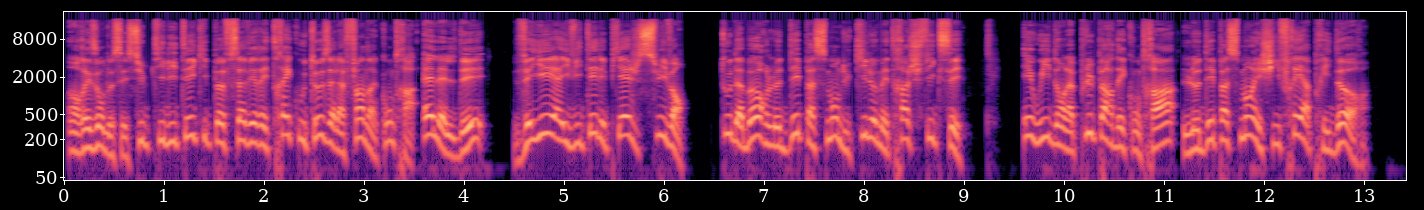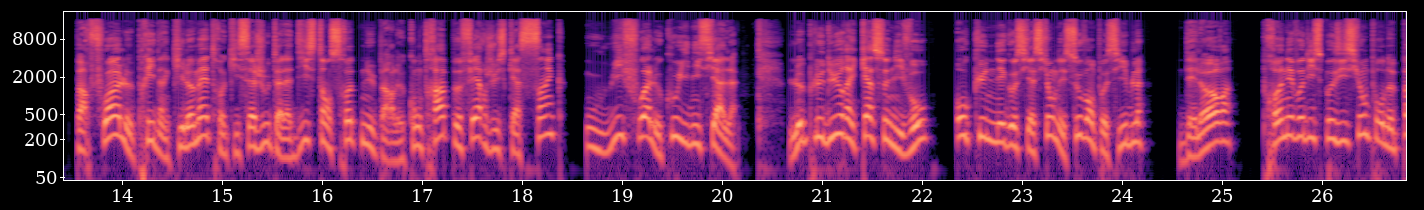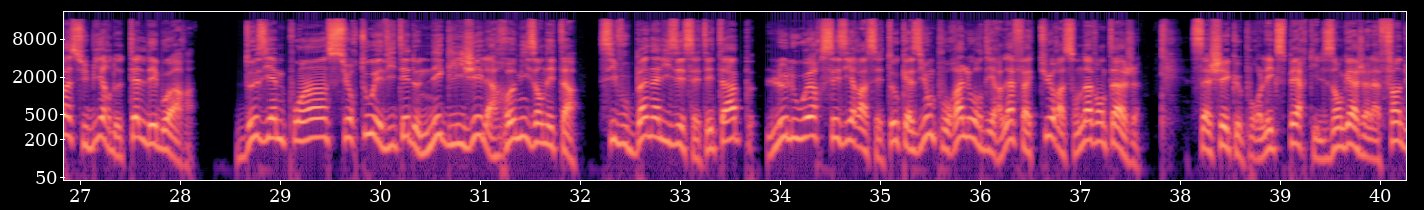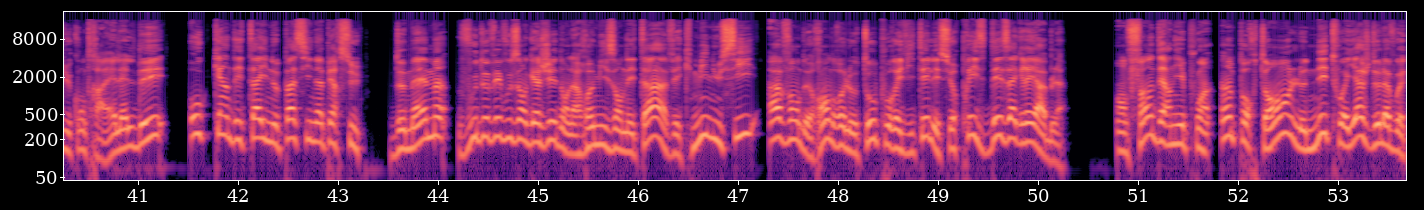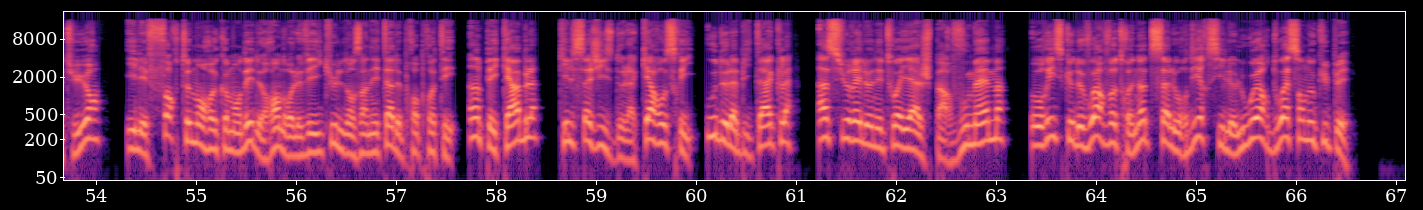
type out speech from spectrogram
En raison de ces subtilités qui peuvent s'avérer très coûteuses à la fin d'un contrat LLD, Veillez à éviter les pièges suivants. Tout d'abord, le dépassement du kilométrage fixé. Et oui, dans la plupart des contrats, le dépassement est chiffré à prix d'or. Parfois, le prix d'un kilomètre qui s'ajoute à la distance retenue par le contrat peut faire jusqu'à 5 ou 8 fois le coût initial. Le plus dur est qu'à ce niveau, aucune négociation n'est souvent possible. Dès lors, prenez vos dispositions pour ne pas subir de tels déboires. Deuxième point, surtout évitez de négliger la remise en état. Si vous banalisez cette étape, le loueur saisira cette occasion pour alourdir la facture à son avantage. Sachez que pour l'expert qu'ils engagent à la fin du contrat LLD, aucun détail ne passe inaperçu. De même, vous devez vous engager dans la remise en état avec minutie avant de rendre l'auto pour éviter les surprises désagréables. Enfin, dernier point important, le nettoyage de la voiture. Il est fortement recommandé de rendre le véhicule dans un état de propreté impeccable, qu'il s'agisse de la carrosserie ou de l'habitacle, assurez le nettoyage par vous-même, au risque de voir votre note s'alourdir si le loueur doit s'en occuper.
